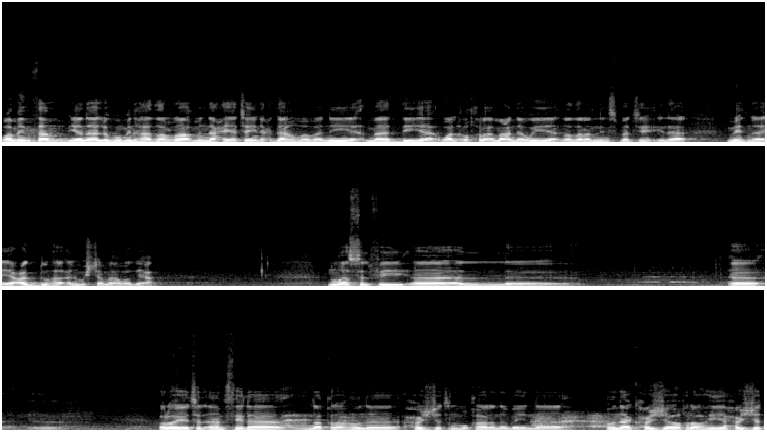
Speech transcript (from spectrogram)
ومن ثم يناله منها ضراء من ناحيتين إحداهما مادية والأخرى معنوية نظرا لنسبته إلى مهنة يعدها المجتمع وضيعة نواصل في آه، رؤية الأمثلة نقرأ هنا حجة المقارنة بين هناك حجة أخرى وهي حجة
